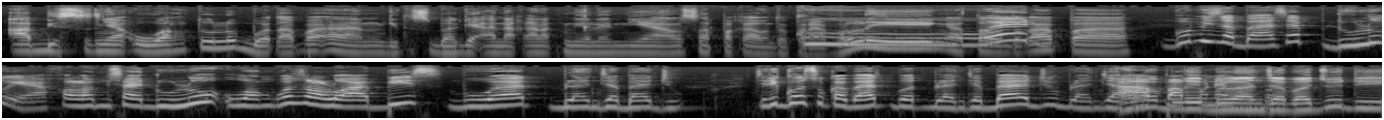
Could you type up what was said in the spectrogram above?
abisnya uang tuh lo buat apaan gitu sebagai anak-anak milenial apakah untuk traveling atau Gue- untuk apa? gue bisa bahasnya dulu ya. Kalau misalnya dulu uang gue selalu habis buat belanja baju. Jadi gue suka banget buat belanja baju, belanja Kalau apa pun beli yang belanja gua- baju di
